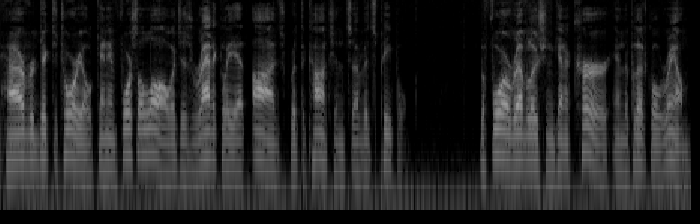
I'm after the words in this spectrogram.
however dictatorial, can enforce a law which is radically at odds with the conscience of its people. Before a revolution can occur in the political realm,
